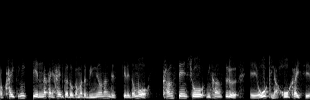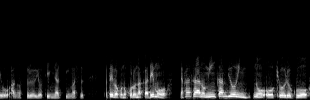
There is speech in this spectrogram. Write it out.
ま、会期日程の中に入るかどうかまだ微妙なんですけれども感染症に関する、え、大きな法改正をあのする予定になっています。例えばこのコロナ禍でもなかなかあの民間病院の協力を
